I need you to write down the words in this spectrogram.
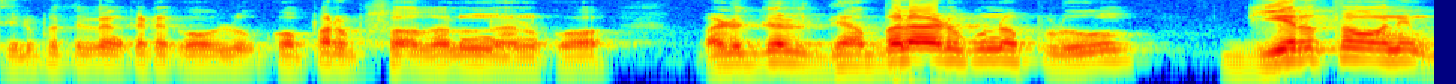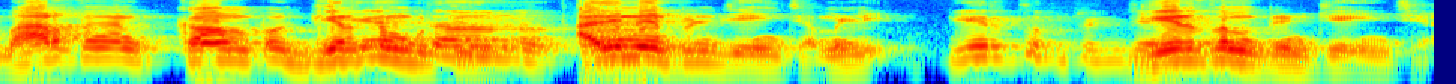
తిరుపతి వెంకట కవులు కొప్పరపు సోదరులు అనుకో వాళ్ళిద్దరు దెబ్బలాడుకున్నప్పుడు గీరతం అని భారతం కాంప గీరతం పుట్టింది. అది నేను ప్రింట్ చేయించా మళ్ళీ గీర్తం ప్రింట్. గీరతం ప్రింట్ చేయించా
